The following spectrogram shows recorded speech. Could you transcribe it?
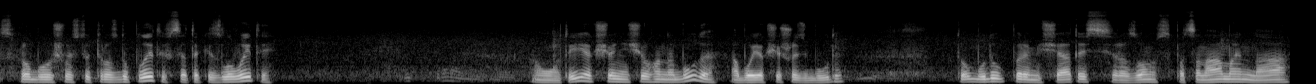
Спробую щось тут роздуплити, все-таки зловити. От, і якщо нічого не буде, або якщо щось буде, то буду переміщатись разом з пацанами на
